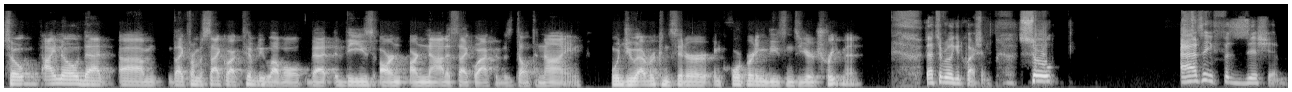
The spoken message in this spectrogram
So I know that um, like from a psychoactivity level that these are are not as psychoactive as Delta 9. Would you ever consider incorporating these into your treatment? That's a really good question. So, as a physician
